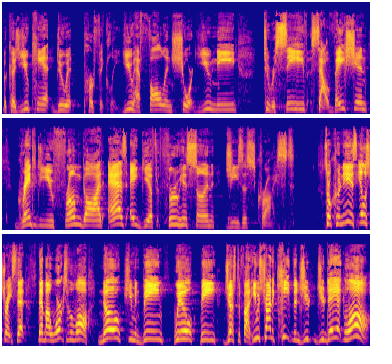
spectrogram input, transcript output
because you can't do it perfectly. You have fallen short. You need to receive salvation granted to you from God as a gift through his Son, Jesus Christ. So Cornelius illustrates that, that by works of the law, no human being will be justified. He was trying to keep the Ju- Judaic law,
